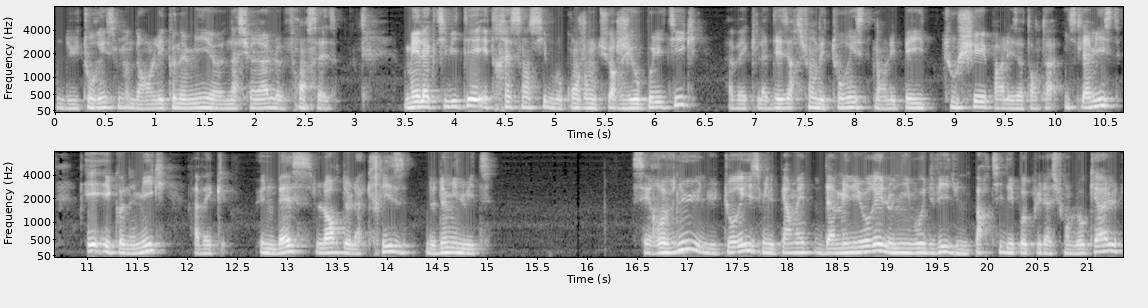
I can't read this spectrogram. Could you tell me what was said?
du tourisme dans l'économie euh, nationale française. Mais l'activité est très sensible aux conjonctures géopolitiques, avec la désertion des touristes dans les pays touchés par les attentats islamistes, et économique, avec une baisse lors de la crise de 2008. Ces revenus du tourisme, permettent d'améliorer le niveau de vie d'une partie des populations locales.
